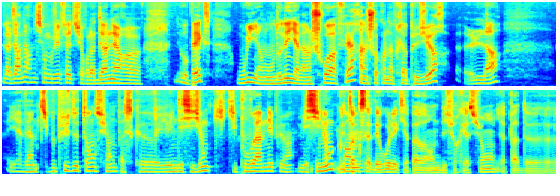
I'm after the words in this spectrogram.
La dernière mission que j'ai faite sur la dernière OPEX, oui, à un moment donné, il y avait un choix à faire, un choix qu'on a pris à plusieurs. Là, il y avait un petit peu plus de tension parce qu'il y avait une décision qui, qui pouvait amener plus loin. Mais sinon, Mais quand tant le- que ça déroule et qu'il n'y a pas vraiment de bifurcation, il n'y a, pas de-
